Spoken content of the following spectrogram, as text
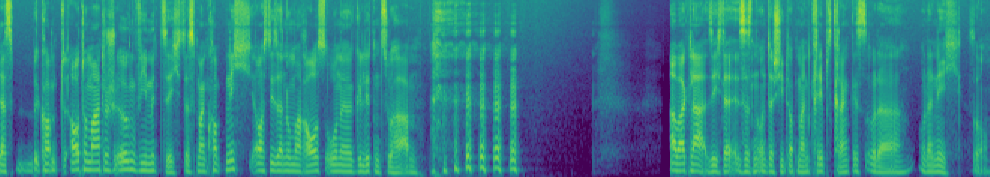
das bekommt automatisch irgendwie mit sich. Das, man kommt nicht aus dieser Nummer raus, ohne gelitten zu haben. Aber klar, sehe ich, da ist es ein Unterschied, ob man krebskrank ist oder, oder nicht. So.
